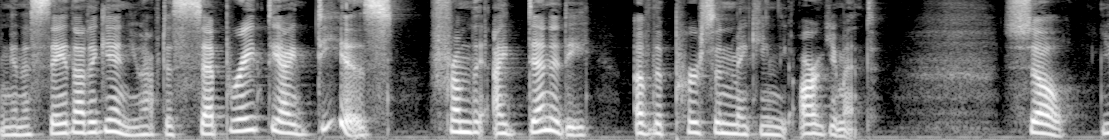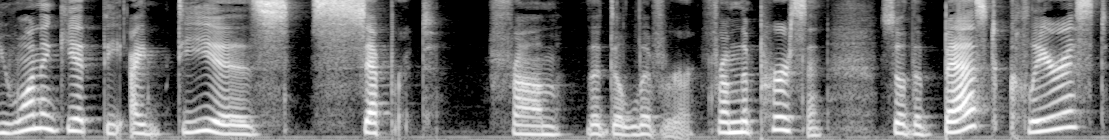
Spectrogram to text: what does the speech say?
I'm going to say that again. You have to separate the ideas from the identity of the person making the argument. So you want to get the ideas separate from the deliverer, from the person. So the best, clearest,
